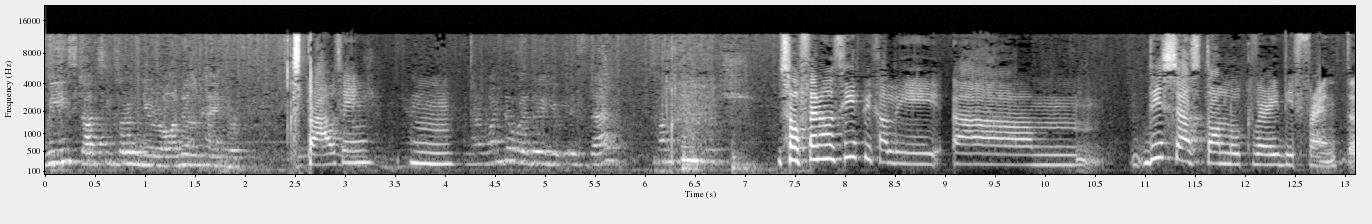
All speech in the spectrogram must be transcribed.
we start seeing sort of neuronal kind of Sprouting. yeah. Mm. And I wonder whether you, is that something which So phenotypically, um, these cells don't look very different. The,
